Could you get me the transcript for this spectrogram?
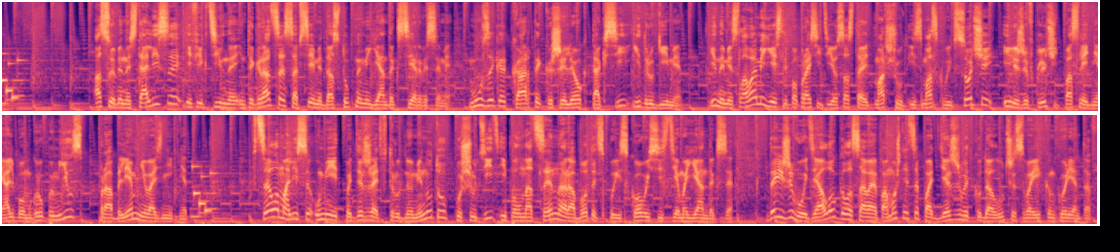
Особенность Алисы — эффективная интеграция со всеми доступными Яндекс-сервисами. Музыка, карты, кошелек, такси и другими. Иными словами, если попросить ее составить маршрут из Москвы в Сочи или же включить последний альбом группы Muse, проблем не возникнет. В целом, Алиса умеет поддержать в трудную минуту, пошутить и полноценно работать с поисковой системой Яндекса. Да и живой диалог голосовая помощница поддерживает куда лучше своих конкурентов.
